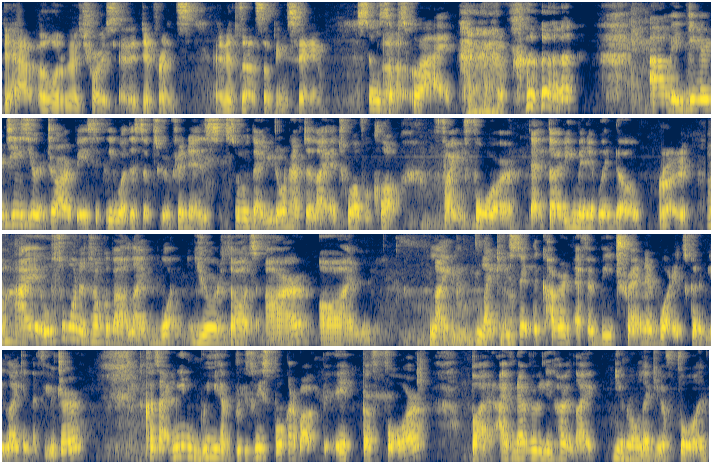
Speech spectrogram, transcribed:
they have a little bit of choice and a difference, and it's not something same. So Uh, subscribe. um, it guarantees you a jar, basically what the subscription is, so that you don't have to like at twelve o'clock fight for that thirty minute window. right. I also want to talk about like what your thoughts are on like like you said the current F&B trend and what it's going to be like in the future. Because I mean we have briefly spoken about it before but I've never really heard like you know like your full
